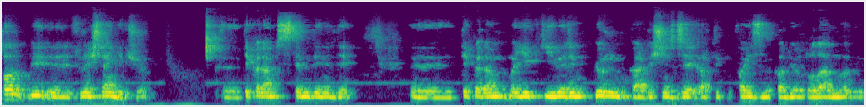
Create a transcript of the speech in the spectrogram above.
zor bir e, süreçten geçiyor e, tek adam sistemi denildi. E, tek adama yetkiyi verin, görün bu kardeşinize artık faiz mi kalıyor, dolar mı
